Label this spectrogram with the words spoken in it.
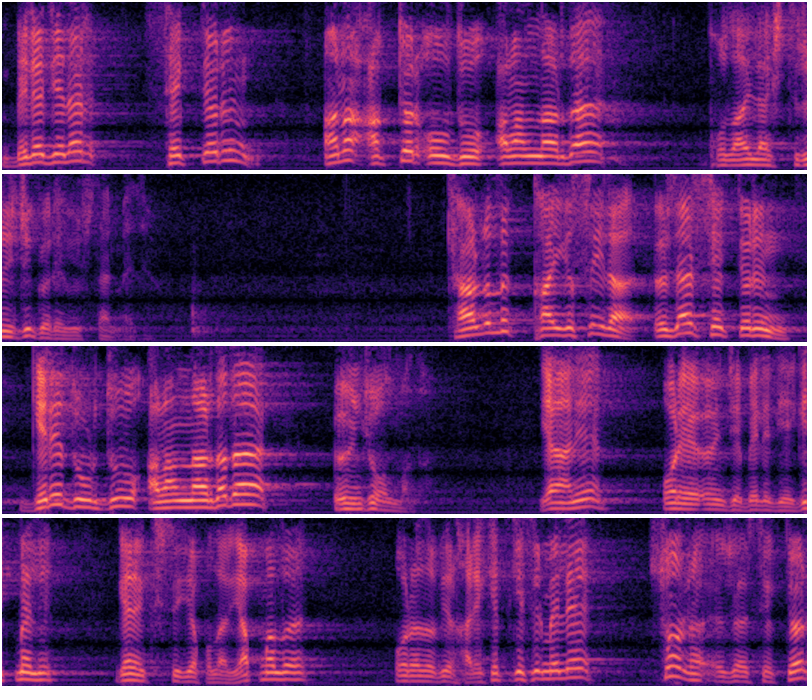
Belediyeler sektörün ana aktör olduğu alanlarda kolaylaştırıcı görevi üstlenmeli. Karlılık kaygısıyla özel sektörün geri durduğu alanlarda da öncü olmalı. Yani oraya önce belediye gitmeli, gerekirse yapılar yapmalı, orada bir hareket getirmeli, sonra özel sektör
